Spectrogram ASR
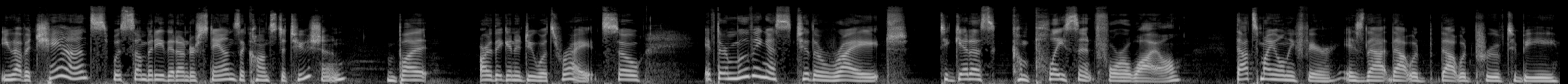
you have a chance with somebody that understands the Constitution, but are they going to do what's right? So, if they're moving us to the right to get us complacent for a while, that's my only fear is that that would that would prove to be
